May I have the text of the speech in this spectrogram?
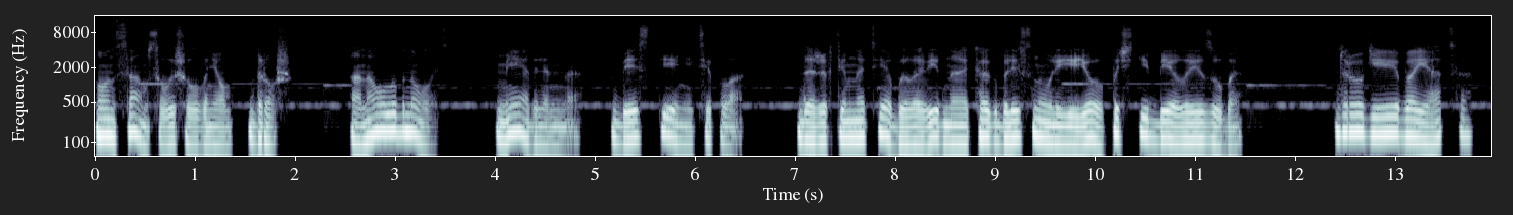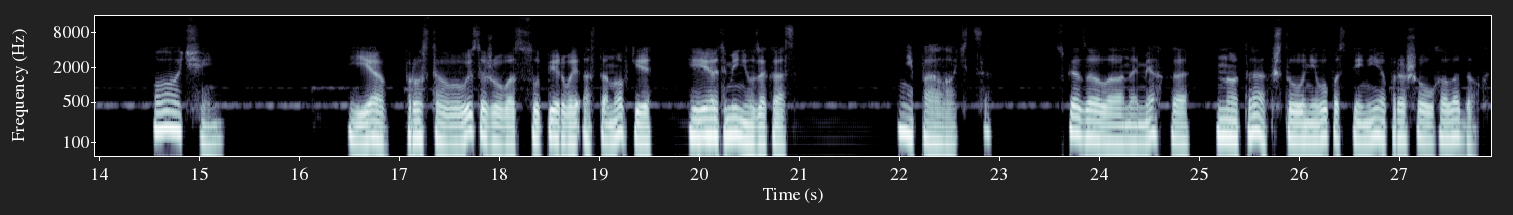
Он сам слышал в нем дрожь. Она улыбнулась. Медленно, без тени тепла. Даже в темноте было видно, как блеснули ее почти белые зубы. «Другие боятся. Очень». Я просто высажу вас у первой остановки и отменю заказ». «Не получится», — сказала она мягко, но так, что у него по спине прошел холодок.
